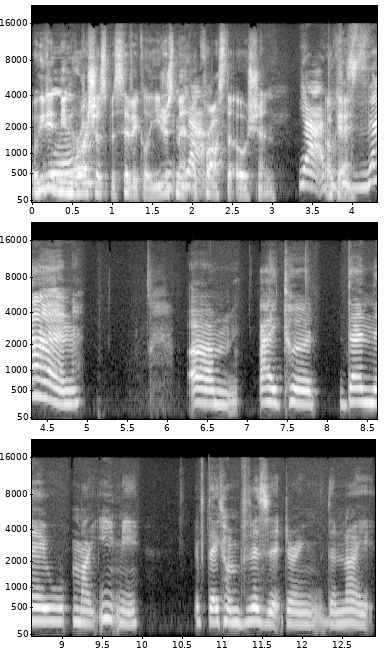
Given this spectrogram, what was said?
Oh, you didn't mean Russia specifically. You just meant Yeah. across the ocean. yeah, Okay. because then um, I could. Then they might eat me if they come visit during the night.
